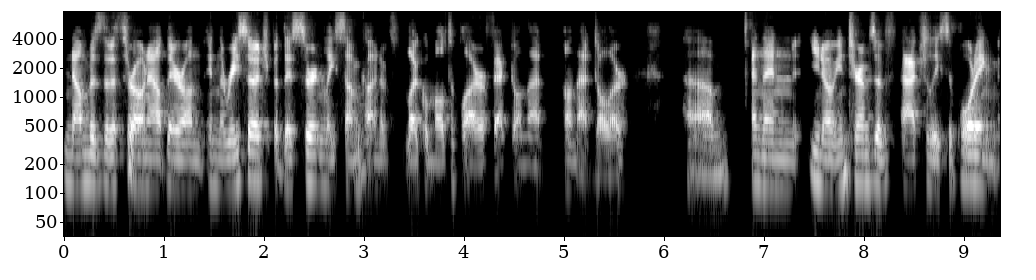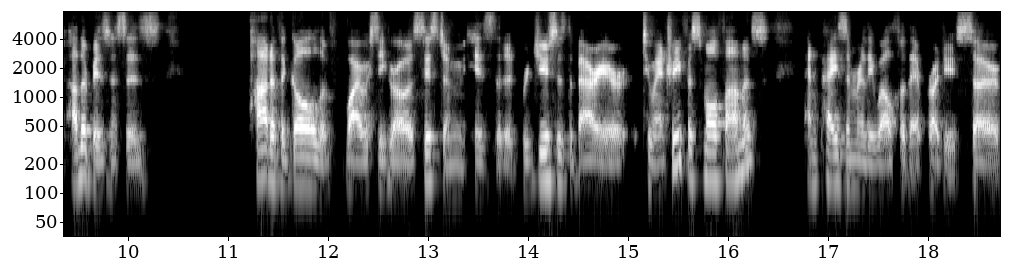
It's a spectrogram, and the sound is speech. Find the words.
numbers that are thrown out there on in the research, but there's certainly some kind of local multiplier effect on that on that dollar. Um, and then, you know, in terms of actually supporting other businesses, part of the goal of YYC Growers system is that it reduces the barrier to entry for small farmers and pays them really well for their produce. So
